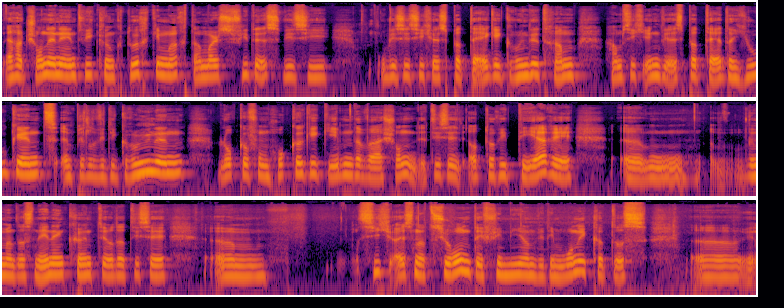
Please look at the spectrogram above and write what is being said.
er hat schon eine Entwicklung durchgemacht. Damals Fidesz, wie sie, wie sie sich als Partei gegründet haben, haben sich irgendwie als Partei der Jugend ein bisschen wie die Grünen locker vom Hocker gegeben. Da war schon diese autoritäre, ähm, wie man das nennen könnte, oder diese ähm, sich als Nation definieren, wie die Monika das äh,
